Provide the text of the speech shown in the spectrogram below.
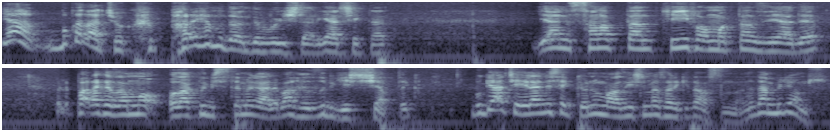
Ya bu kadar çok paraya mı döndü bu işler gerçekten? Yani sanattan, keyif almaktan ziyade böyle para kazanma odaklı bir sisteme galiba hızlı bir geçiş yaptık. Bu gerçi eğlence sektörünün vazgeçilmez hareketi aslında. Neden biliyor musun?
